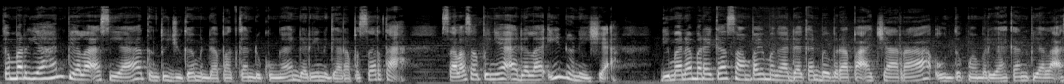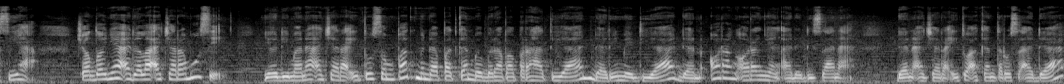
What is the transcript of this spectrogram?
Kemeriahan Piala Asia tentu juga mendapatkan dukungan dari negara peserta. Salah satunya adalah Indonesia, di mana mereka sampai mengadakan beberapa acara untuk memeriahkan Piala Asia. Contohnya adalah acara musik yang di mana acara itu sempat mendapatkan beberapa perhatian dari media dan orang-orang yang ada di sana. Dan acara itu akan terus ada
